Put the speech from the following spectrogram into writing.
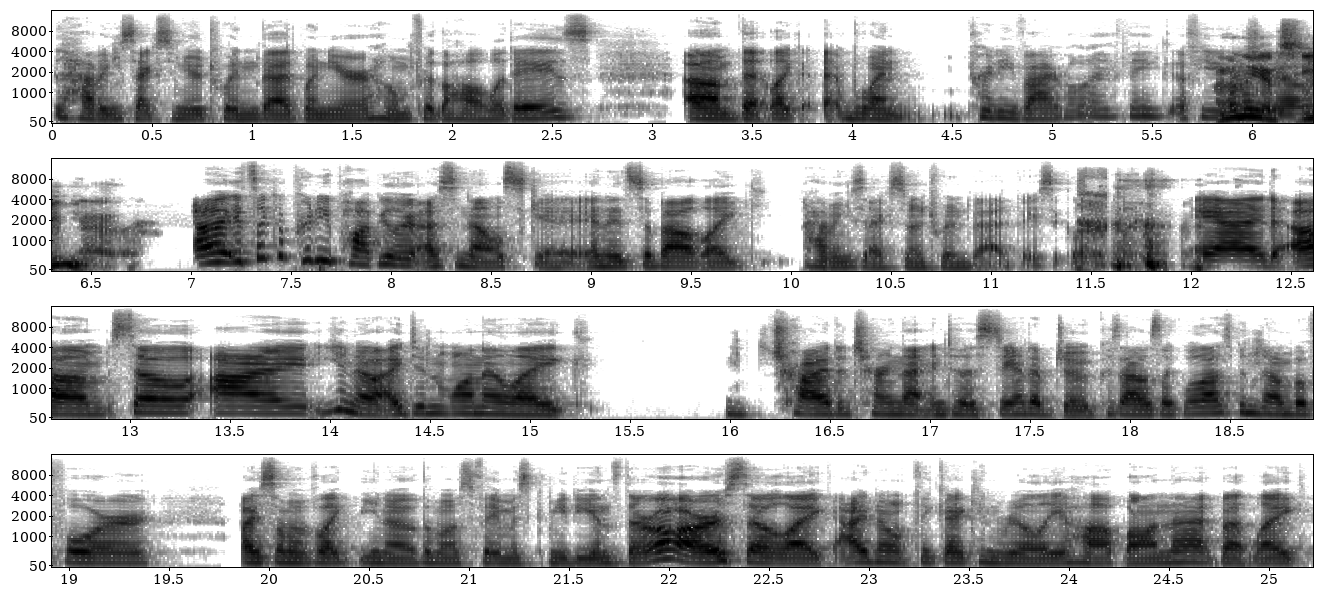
having sex in your twin bed when you're home for the holidays um that like went pretty viral i think a few I don't think years I've ago. seen that. Uh, it's like a pretty popular SNL skit, and it's about like having sex in a twin bed, basically. and um, so I, you know, I didn't want to like try to turn that into a stand-up joke because I was like, well, that's been done before by some of like you know the most famous comedians there are. So like, I don't think I can really hop on that. But like,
